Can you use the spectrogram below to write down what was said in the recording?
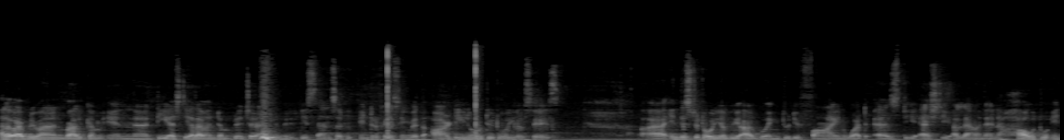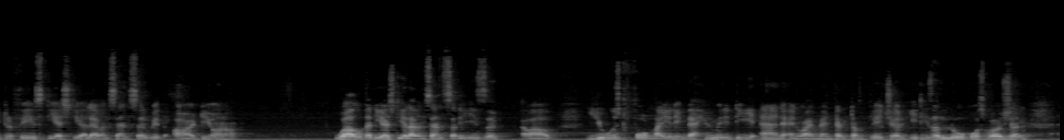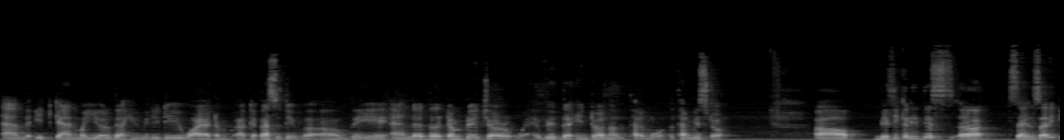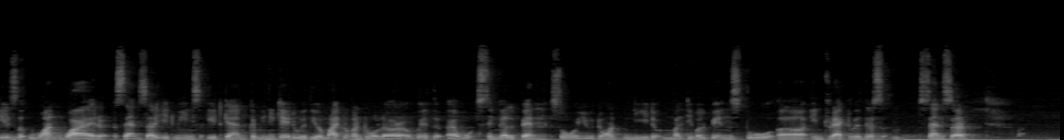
Hello everyone welcome in uh, DHT11 temperature and humidity sensor interfacing with Arduino tutorial series. Uh, in this tutorial we are going to define what is DHT11 and how to interface DHT11 sensor with Arduino. Well the DHT11 sensor is uh, used for measuring the humidity and environmental temperature. It is a low cost version and it can measure the humidity via a capacitive uh, way and uh, the temperature with the internal thermo thermistor. Uh, basically this uh, sensor is one wire sensor. It means it can communicate with your microcontroller with a single pin. So you don't need multiple pins to uh, interact with this sensor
